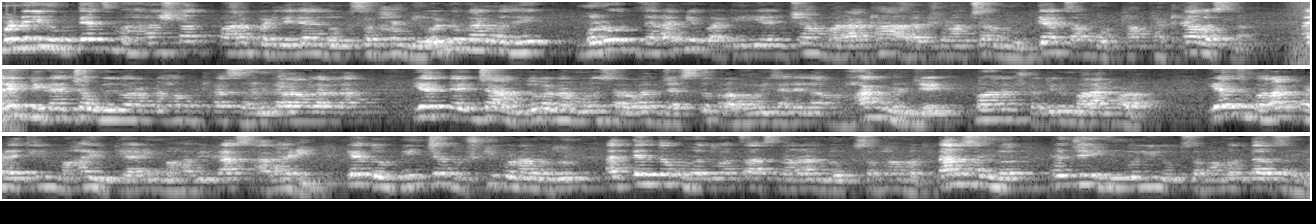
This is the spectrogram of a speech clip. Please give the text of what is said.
मंडळी नुकत्याच महाराष्ट्रात पार पडलेल्या लोकसभा निवडणुकांमध्ये मनोज जरांगे पाटील यांच्या मराठा आरक्षणाच्या मुद्द्याचा मोठा फटका बसला. अनेक ठिकाणच्या उमेदवारांना हा फटका सहन करावा लागला. यात त्यांच्या आंदोलनामुळे सर्वात जास्त प्रभावी झालेला भाग म्हणजे महाराष्ट्रातील मराठवाडा. याच मराठवाड्यातील महायुती आणि महाविकास आघाडी या दोन्हींच्या दृष्टिकोनामधून अत्यंत महत्त्वाचा असणारा लोकसभा मतदारसंघ म्हणजे हिंगोली लोकसभा मतदारसंघ.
